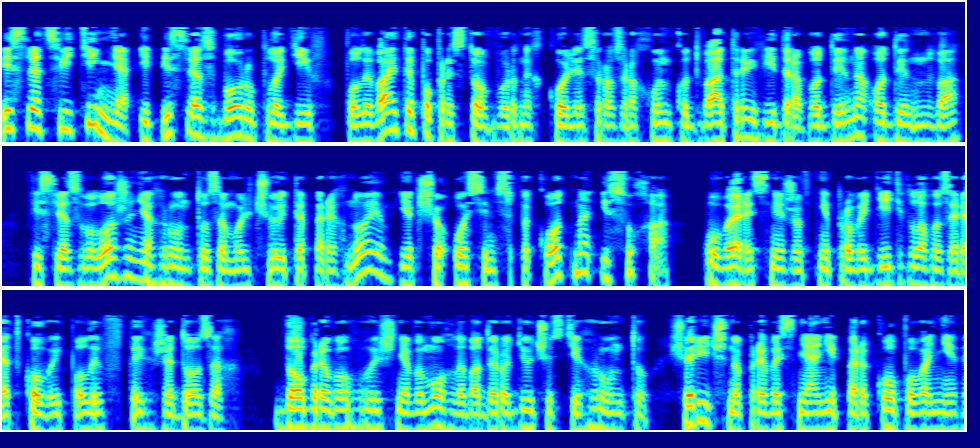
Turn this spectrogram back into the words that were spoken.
Після цвітіння і після збору плодів поливайте попри стовбурних колі з розрахунку 2-3 відра води на 1-2. Після зволоження ґрунту замульчуйте перегноєм, якщо осінь спекотна і суха. У вересні-жовтні проведіть влагозарядковий полив в тих же дозах. Добриво вишня вимоглива до родючості ґрунту, щорічно при весняній перекопуванні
